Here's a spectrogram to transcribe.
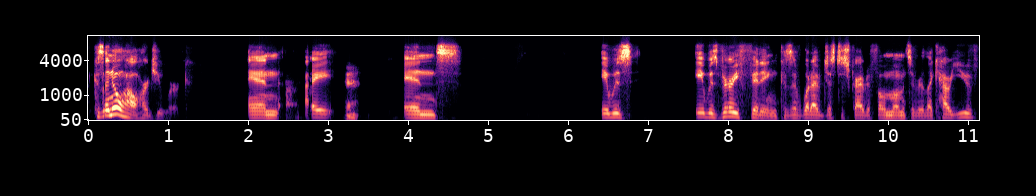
because I know how hard you work, and I yeah. and it was it was very fitting because of what I've just described a few moments of like how you've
